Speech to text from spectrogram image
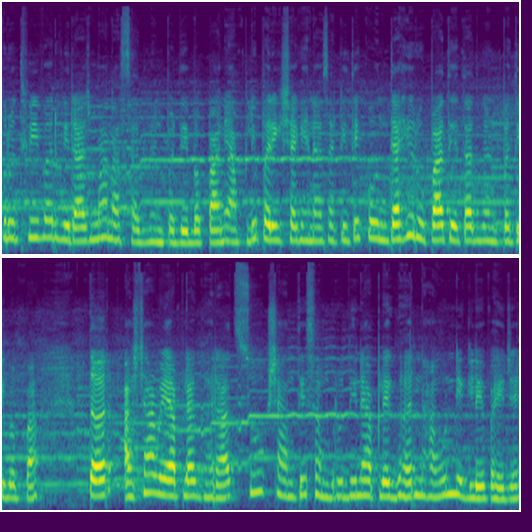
पृथ्वीवर विराजमान असतात गणपती बाप्पा आणि आपली परीक्षा घेण्यासाठी ते कोणत्याही रूपात येतात गणपती बाप्पा. तर अशा वेळी आपल्या घरात सुख शांती समृद्धीने आपले घर न्हावून निघले पाहिजे.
